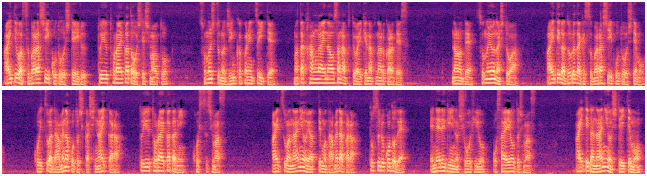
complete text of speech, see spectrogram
相手は素晴らしいことをしているという捉え方をしてしまうと、その人の人格についてまた考え直さなくてはいけなくなるからです。なので、そのような人は、相手がどれだけ素晴らしいことをしても、こいつはダメなことしかしないからという捉え方に固執します。あいつは何をやってもダメだからとすることでエネルギーの消費を抑えようとします。相手が何をしていても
